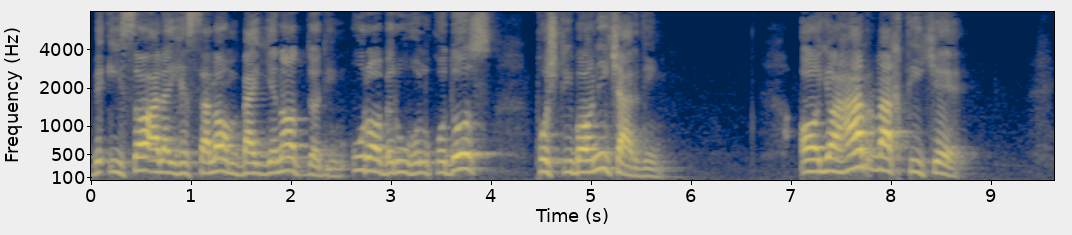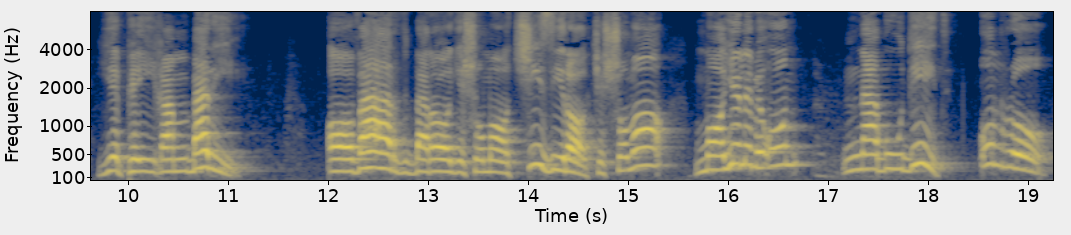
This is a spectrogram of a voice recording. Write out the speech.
به عیسی علیه السلام بینات دادیم. او را به روح القدس پشتیبانی کردیم. آیا هر وقتی که یه پیغمبری آورد برای شما چیزی را که شما مایل به اون نبودید اون رو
